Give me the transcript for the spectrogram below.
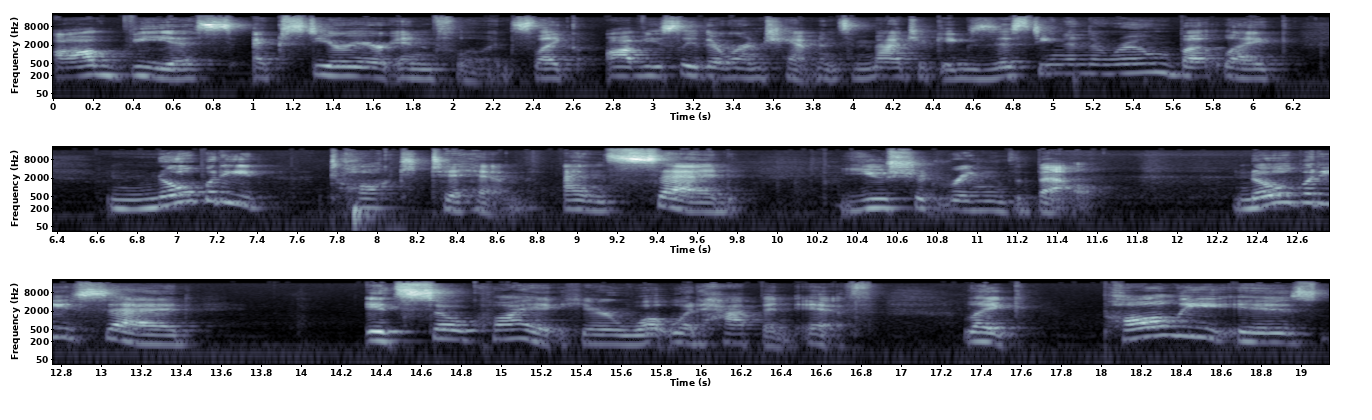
obvious exterior influence. Like obviously there were enchantments and magic existing in the room, but like nobody talked to him and said you should ring the bell. Nobody said it's so quiet here. What would happen if? Like, Polly is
